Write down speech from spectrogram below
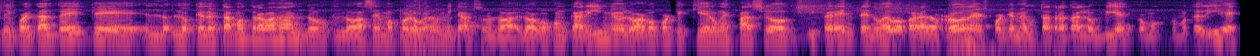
Lo importante es que los que lo estamos trabajando, lo hacemos, por lo menos en mi caso, lo, lo, hago con cariño, lo hago porque quiero un espacio diferente, nuevo para los runners, porque me gusta tratarlos bien, como, como te dije,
